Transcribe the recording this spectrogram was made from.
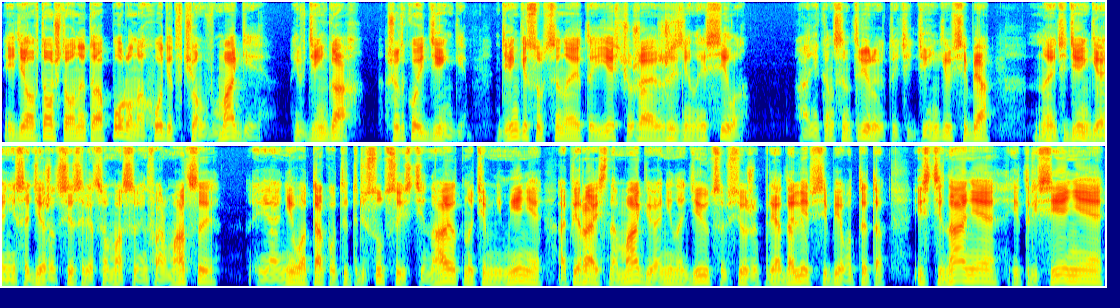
И дело в том, что он эту опору находит в чем? В магии и в деньгах. Что такое деньги? Деньги, собственно, это и есть чужая жизненная сила. Они концентрируют эти деньги у себя. На эти деньги они содержат все средства массовой информации, и они вот так вот и трясутся, и стенают, но тем не менее, опираясь на магию, они надеются все же преодолеть в себе вот это и стенание, и трясение,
